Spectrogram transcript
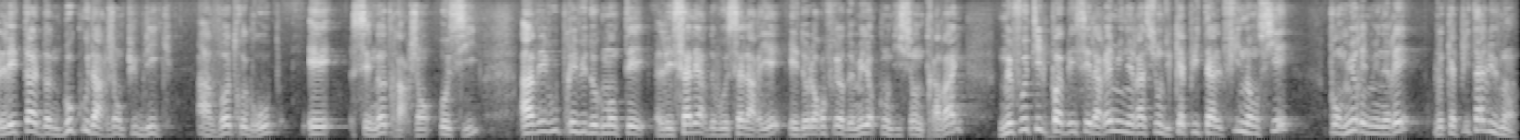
l'État donne beaucoup d'argent public à votre groupe et c'est notre argent aussi. Avez-vous prévu d'augmenter les salaires de vos salariés et de leur offrir de meilleures conditions de travail? Ne faut-il pas baisser la rémunération du capital financier pour mieux rémunérer le capital humain?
